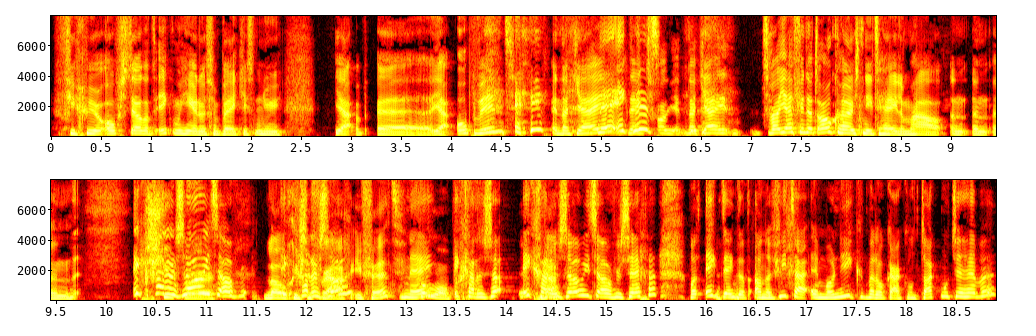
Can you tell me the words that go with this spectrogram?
figuur opstelt. Dat ik me hier dus een beetje nu ja, eh, ja, opwind. en dat jij, Nee, ik van, dat jij. Terwijl jij vindt dat ook heus niet helemaal een, een, een ik ga er zoiets over. logische vraag, Zo, Yvette. nee, Kom op. ik ga, er, zo, ik ga Ja. er zoiets over zeggen. Want ik denk dat Anne Vita en Monique met elkaar contact moeten hebben.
